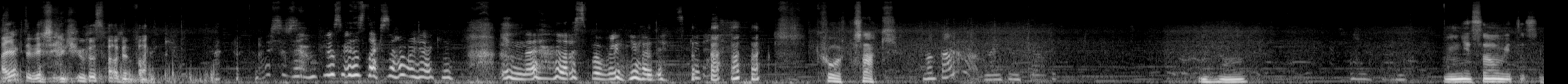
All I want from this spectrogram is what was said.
A jak ty wiesz, jak Jugosławia pachnie? Myślę, że plus minus tak samo jak i inne republiki radzieckie. Kurczaki. No tak, no i ten Mhm. Niesamowite są.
